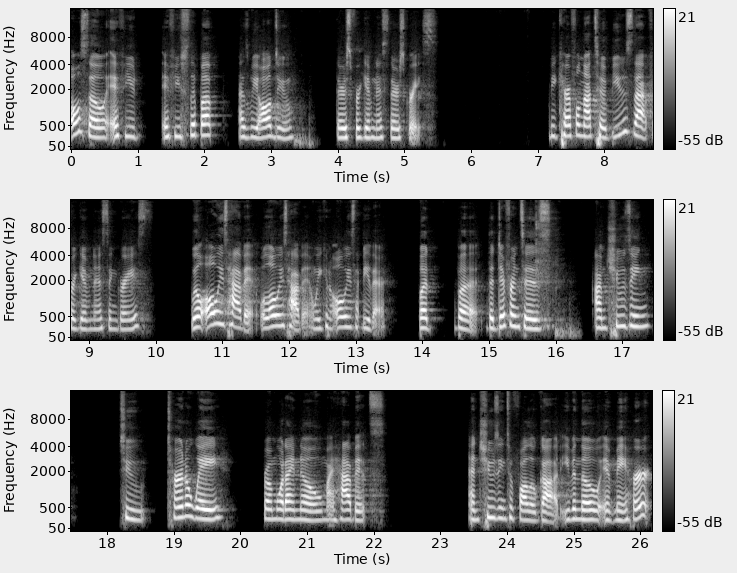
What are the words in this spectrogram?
also if you if you slip up as we all do, there's forgiveness, there's grace. Be careful not to abuse that forgiveness and grace. We'll always have it. We'll always have it, and we can always be there. But but the difference is I'm choosing to turn away from what I know, my habits, and choosing to follow God, even though it may hurt,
